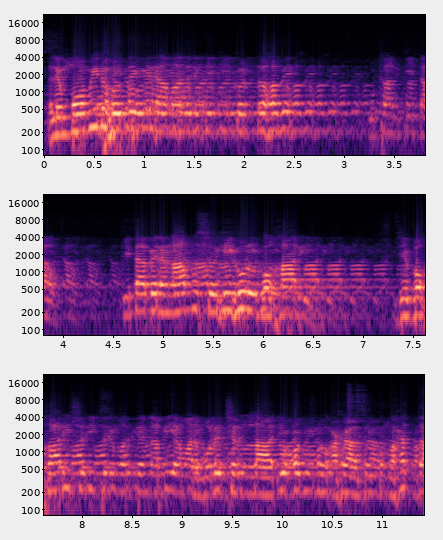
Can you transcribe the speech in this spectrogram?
তাহলে মমিন হতে গেলে আমাদেরকে কি করতে হবে? উঠান কিতাব। কিতাবের নাম সহিহুল বুখারী। যে বুখারী শরীফের মধ্যে নবী আমার বলেছেন, লা ইউমিনু আহাদুকুম হাত্তা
